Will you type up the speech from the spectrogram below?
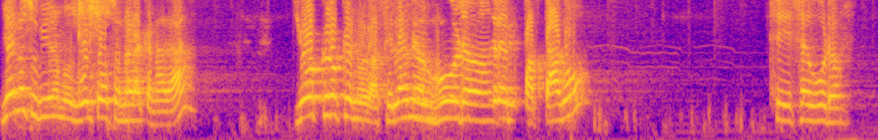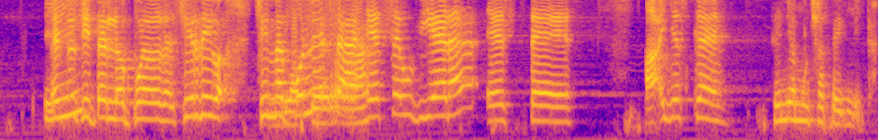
¿Ya nos hubiéramos vuelto a sonar a Canadá? Yo creo que Nueva Zelanda seguro. empatado. Sí, seguro. Eso sí te lo puedo decir. Digo, si me pones a ese hubiera, este. Ay, es que. Tenía mucha técnica.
